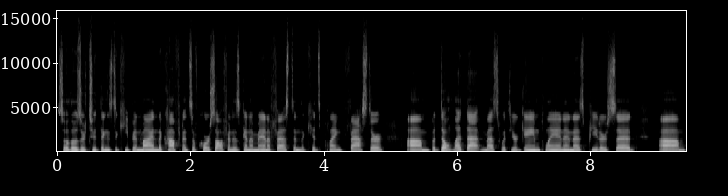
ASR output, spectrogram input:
So, those are two things to keep in mind. The confidence, of course, often is going to manifest in the kids playing faster, um, but don't let that mess with your game plan. And as Peter said, um,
